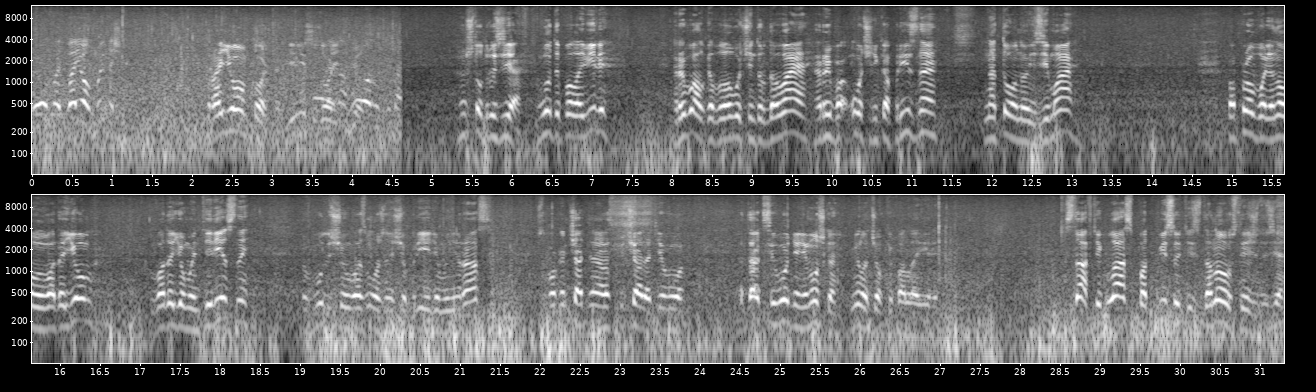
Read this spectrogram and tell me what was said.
Мы его вдвоем вытащим. Втроем только. Денис. Ну что, друзья, вот и половили. Рыбалка была очень трудовая, рыба очень капризная. На то оно и зима. Попробовали новый водоем. Водоем интересный. В будущем, возможно, еще приедем и не раз, чтобы окончательно распечатать его. А так, сегодня немножко мелочевки подловили. Ставьте класс, подписывайтесь. До новых встреч, друзья.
